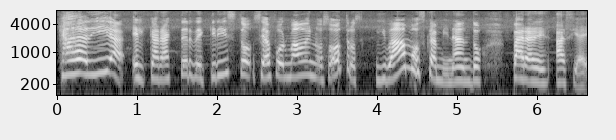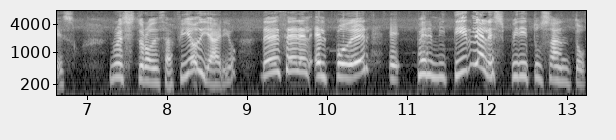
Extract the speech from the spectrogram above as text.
cada día el carácter de Cristo sea formado en nosotros y vamos caminando para hacia eso. Nuestro desafío diario debe ser el, poder eh, permitirle al Espíritu Santo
